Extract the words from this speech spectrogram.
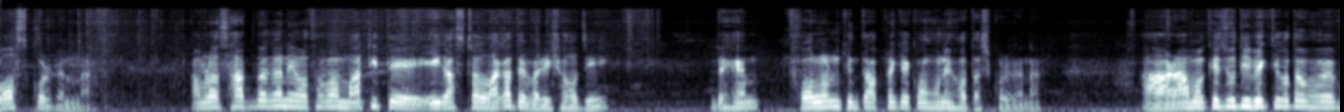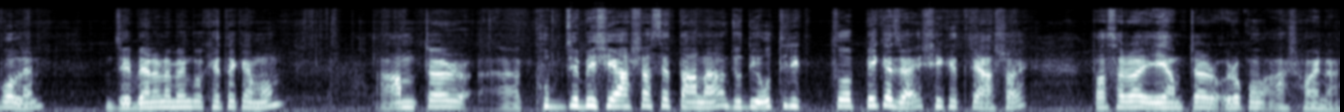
লস করবেন না। আমরা ছাদ বাগানে অথবা মাটিতে এই গাছটা লাগাতে পারি সহজেই। দেখেন, ফলন কিন্তু আপনাকে কখনোই হতাশ করবে না। আর আমাকে যদি ব্যক্তিগতভাবে বলেন যে ব্যানানা ম্যাঙ্গো খেতে কেমন, আমটার খুব যে বেশি আশ আছে তা না, যদি অতিরিক্ত পেকে যায়, সেক্ষেত্রে আশ হয়। তাছাড়া এই আমটার ওরকম আশ হয় না।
